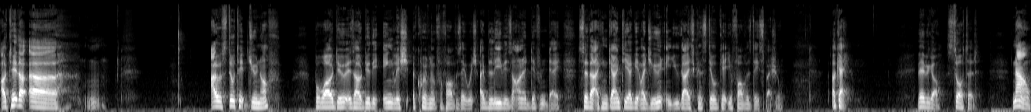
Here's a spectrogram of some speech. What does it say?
I would take that. Uh. I will still take June off, but what I'll do is I'll do the English equivalent for Father's Day, which I believe is on a different day, so that I can guarantee I get my June and you guys can still get your Father's Day special. Okay. There we go. Sorted. Now,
